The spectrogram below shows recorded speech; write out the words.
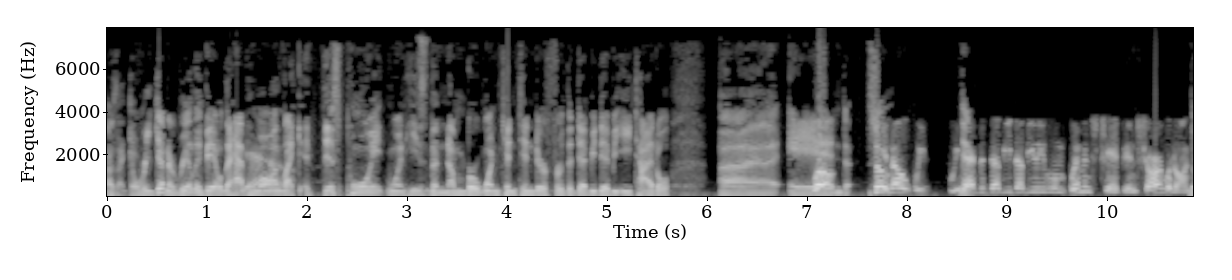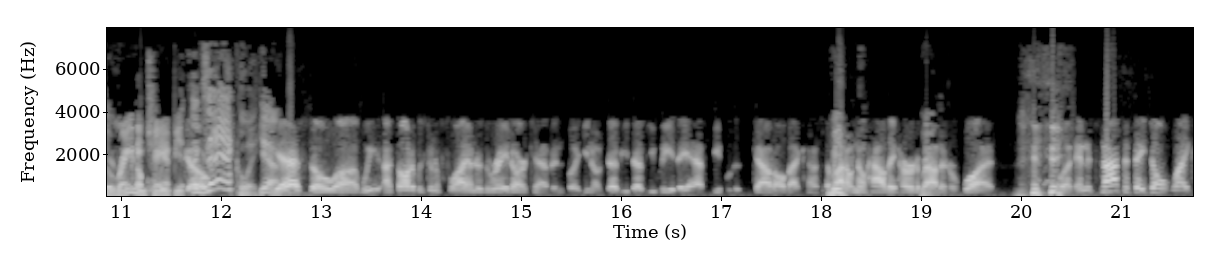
was like, are we gonna really be able to have him on? Like at this point, when he's the number one contender for the WWE title, uh, and Well, so you know, we we Yeah. had the WWE Women's Champion Charlotte on the reigning champion, exactly. Yeah. Yeah, so uh, we I thought it was going to fly under the radar, Kevin, but you know WWE they have people that scout all that kind of stuff. We- I don't know how they heard about Right. it or what, but and it's not that they don't like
